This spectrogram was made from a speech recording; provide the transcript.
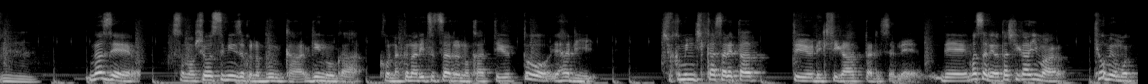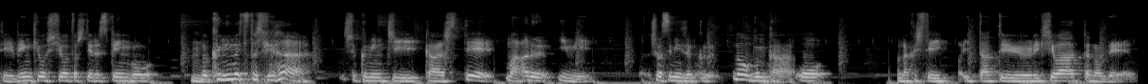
うんなぜその少数民族の文化言語がこうなくなりつつあるのかっていうとやはり植民地化されたという歴史があったんですよね。で、まさに私が今、興味を持って勉強しようとしているスペイン語の国の人たちが植民地化して、まあ、ある意味、少数民族の文化をなくしていったという歴史はあったので、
